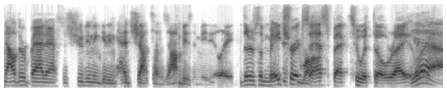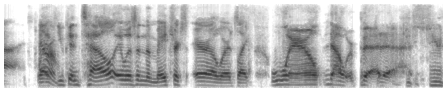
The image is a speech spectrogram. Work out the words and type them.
Now they're badasses shooting and getting headshots on zombies immediately. There's a Matrix aspect to it, though, right? Yeah, Like, like you can tell it was in the Matrix era where it's like, well, now we're badass.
